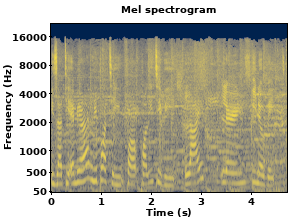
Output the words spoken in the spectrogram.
Izati Emira reporting for Poly TV. Live, learn, innovate.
